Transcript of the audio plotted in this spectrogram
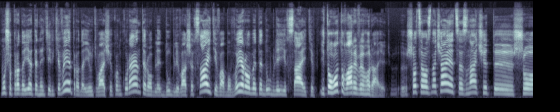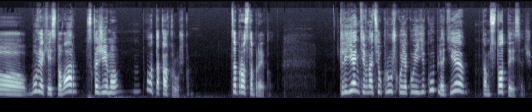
Тому що продаєте не тільки ви, продають ваші конкуренти, роблять дублі ваших сайтів, або ви робите дублі їх сайтів, і того товари вигорають. Що це означає? Це значить, е, що був якийсь товар, скажімо, от така кружка. Це просто приклад. Клієнтів на цю кружку, яку її куплять, є там 100 тисяч.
